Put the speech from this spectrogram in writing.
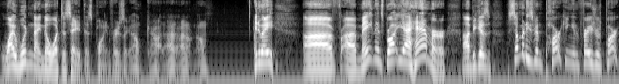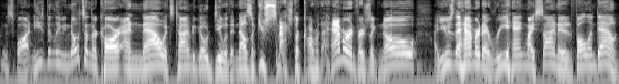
why wouldn't I know what to say at this point? Frasier's like, oh God, I, I don't know. Anyway, uh, uh, maintenance brought you a hammer uh, because somebody's been parking in Frasier's parking spot and he's been leaving notes on their car and now it's time to go deal with it. And I was like, You smashed their car with a hammer? And Frasier's like, No, I used the hammer to rehang my sign and it had fallen down.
